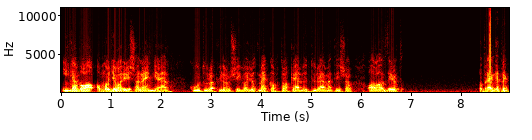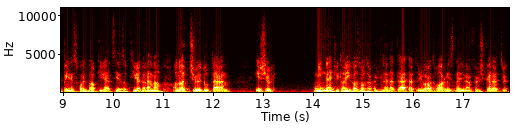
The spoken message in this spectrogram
Inkább a, a magyar és a lengyel kultúra különbség, vagy ott megkapta a kellő türelmet, és a, a, azért ott rengeteg pénz folyt be a kielcélzott hirtelen a, a nagy csőd után, és ők mindenkit leigazoltak, akit lehetett, lehetett, hogy volt 30-40 fős keretük,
